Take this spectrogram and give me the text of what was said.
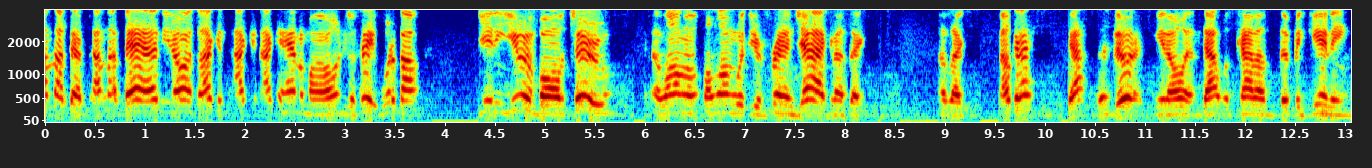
I'm not that I'm not bad, you know." I was like, "I can I can I can handle my own." He goes, "Hey, what about getting you involved too, along along with your friend Jack?" And I was like, "I was like, okay." Yeah, let's do it. You know, and that was kind of the beginning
